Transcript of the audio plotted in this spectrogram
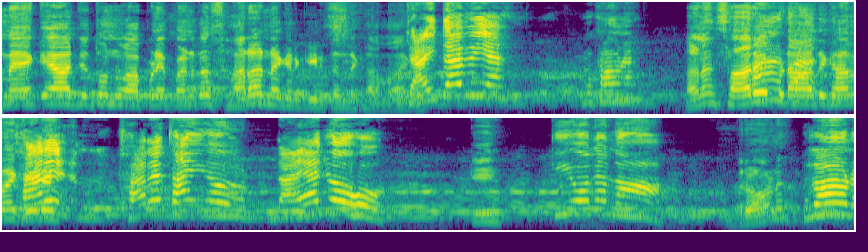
ਮੈਂ ਕਿਹਾ ਅੱਜ ਤੁਹਾਨੂੰ ਆਪਣੇ ਪਿੰਡ ਦਾ ਸਾਰਾ ਨਗਰ ਕੀਰਤਨ ਦਿਖਾਵਾਂਗੇ। ਚਾਹੀਦਾ ਵੀ ਹੈ ਵਿਖਾਉਣਾ। ਹਨਾ ਸਾਰੇ ਸਾ- ਦਿਖਾਵਾਂ ਕਿਹੜੇ? ਸਾਰੇ ਥਾਈ ਡਾਇਆ ਜੋ ਉਹ। ਕੀ? ਕੀ ਉਹਦਾ ਨਾਂ? ਡਰੋਨ? ਰਾਉਣ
